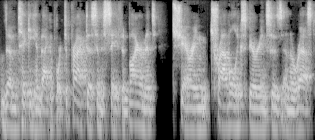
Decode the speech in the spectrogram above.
them taking him back and forth to practice in a safe environment, sharing travel experiences and the rest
